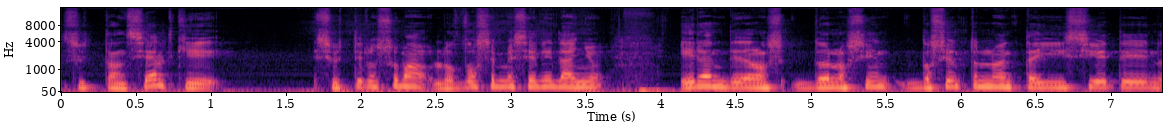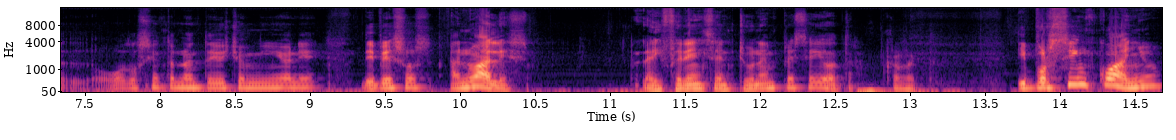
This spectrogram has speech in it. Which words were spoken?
sustancial que, si usted lo suma, los 12 meses en el año eran de dos- dono- 297 o 298 millones de pesos anuales. La diferencia entre una empresa y otra. Correcto. Y por cinco años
